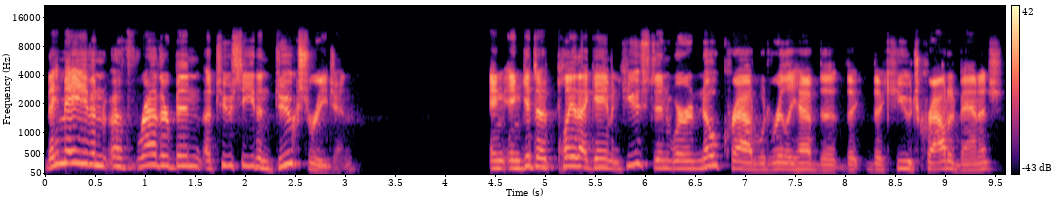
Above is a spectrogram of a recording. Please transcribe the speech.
They may even have rather been a two seed in Duke's region and, and get to play that game in Houston where no crowd would really have the, the, the huge crowd advantage.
